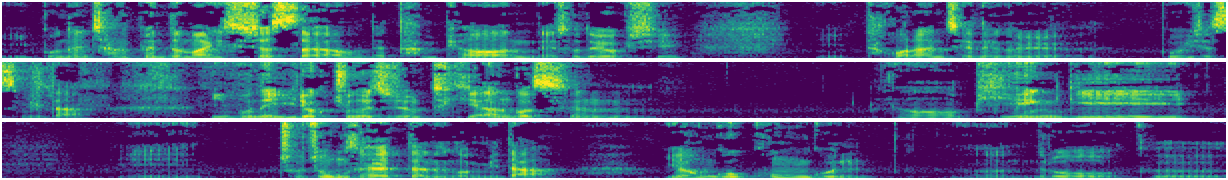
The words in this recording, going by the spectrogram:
이분은 장편도 많이 쓰셨어요. 근데 단편에서도 역시 탁월한 재능을 보이셨습니다. 이분의 이력 중에서 좀 특이한 것은 어, 비행기 조종사였다는 겁니다. 영국 공군으로 그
